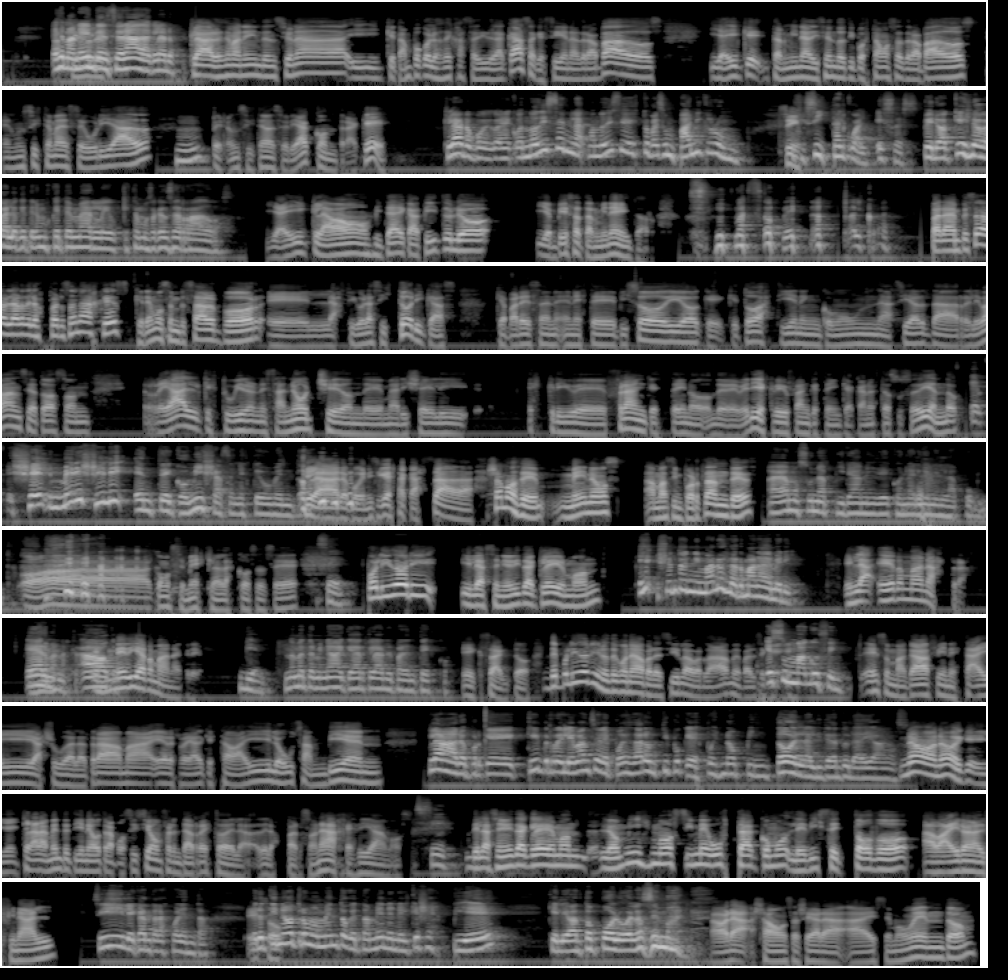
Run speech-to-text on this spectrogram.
Es de manera intencionada, claro. Claro, es de manera intencionada y que tampoco los deja salir de la casa, que siguen atrapados. Y ahí que termina diciendo, tipo, estamos atrapados en un sistema de seguridad, Mm. pero un sistema de seguridad contra qué? Claro, porque cuando dicen la- cuando dice esto parece un panic room, Sí, Dije, sí, tal cual, eso es. Pero ¿a qué es lo, a lo que tenemos que temerle que estamos acá encerrados? y ahí clavamos mitad de capítulo y empieza Terminator. Sí, más o menos, tal cual. Para empezar a hablar de los personajes, queremos empezar por eh, las figuras históricas que aparecen en este episodio, que, que todas tienen como una cierta relevancia, todas son real que estuvieron esa noche donde Mary Shelley escribe Frankenstein, o donde debería escribir Frankenstein, que acá no está sucediendo. Eh, Mary Shelley, entre comillas, en este momento. Claro, porque ni siquiera está casada. Vayamos de menos a más importantes. Hagamos una pirámide con alguien en la punta. Ah, cómo se mezclan las cosas, eh. Sí. Polidori y la señorita Claremont Eh, yo entendí malo, es la hermana de Mary. es la hermanastra. Hermanastra, ah, es media hermana, creo. Bien, no me terminaba de quedar claro el parentesco. Exacto. De Polidori no tengo nada para decir, la verdad. Me parece Es un MacGuffin. es un McGuffin, está ahí, ayuda a la trama, es real que estaba ahí, lo usan bien. Claro, porque ¿qué relevancia le podés dar a un tipo que después no pintó en la literatura, digamos? No, no, y que, que claramente tiene otra posición frente al resto de, la- de los personajes, digamos. Sí. De la señorita Claremont, lo mismo, sí me gusta cómo le dice todo a Byron al final. Sí, le canta a las 40. Pero tiene otro momento que también en el que ella es pie, que levantó polvo en la semana. Ahora ya vamos a llegar a, a ese momento.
